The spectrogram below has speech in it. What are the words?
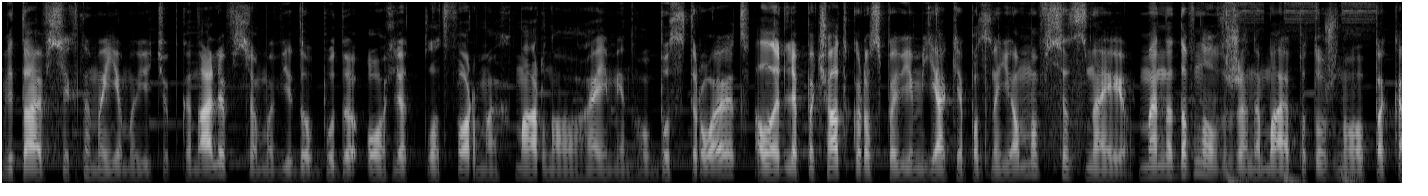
Вітаю всіх на моєму YouTube каналі. В цьому відео буде огляд платформи хмарного геймінгу Boostroid, але для початку розповім, як я познайомився з нею. У мене давно вже немає потужного ПК,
